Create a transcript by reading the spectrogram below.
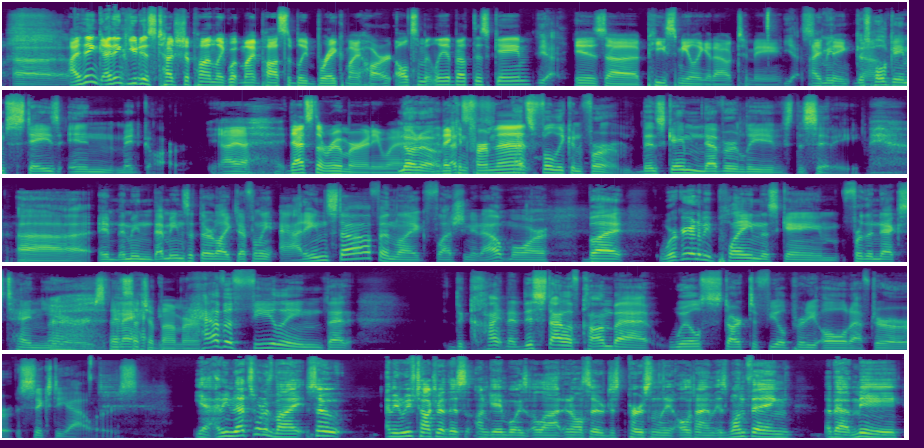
Uh, I think I think you just touched upon like what might possibly break my heart ultimately about this game yeah. is uh piecemealing it out to me. Yes, I, mean, think this um, whole game stays in Midgar. I, uh, that's the rumor anyway. No, no, they confirm that. That's fully confirmed. This game never leaves the city. Man, uh, and, I mean that means that they're like definitely adding stuff and like fleshing it out more. But we're going to be playing this game for the next ten years. That's and I such a ha- bummer. have a feeling that the kind that this style of combat will start to feel pretty old after sixty hours. Yeah, I mean that's one of my so I mean we've talked about this on Game Boys a lot and also just personally all the time is one thing about me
